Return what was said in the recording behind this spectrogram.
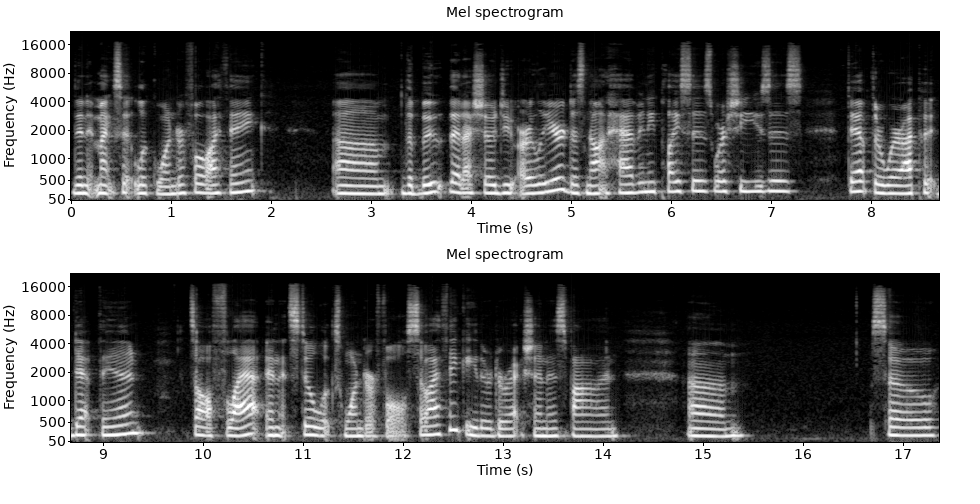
then it makes it look wonderful, I think. Um, the boot that I showed you earlier does not have any places where she uses depth or where I put depth in. It's all flat and it still looks wonderful. So I think either direction is fine. Um, so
